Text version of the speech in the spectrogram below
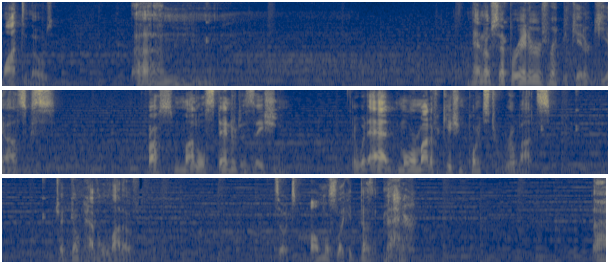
want those. Um, nano separators, replicator kiosks, cross model standardization. That would add more modification points to robots, which I don't have a lot of. So it's almost like it doesn't matter. Um,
